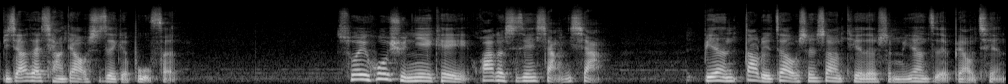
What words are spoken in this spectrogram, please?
比较在强调的是这个部分，所以或许你也可以花个时间想一下。别人到底在我身上贴了什么样子的标签？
